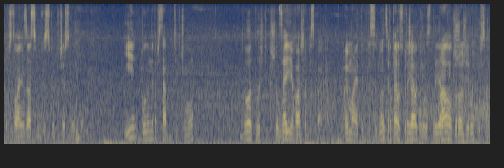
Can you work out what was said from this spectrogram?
користування засобів зв'язку під час руху. І були не пристебнуті. Чому? Ну, от лише тільки що Це є виїхав. ваша безпека. Ви маєте пристебнутися От перед тако початком руху. стояв Правила тільки що. дорожнього руху саме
